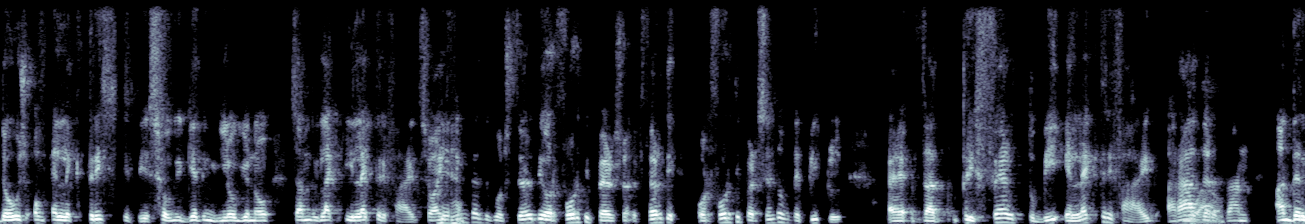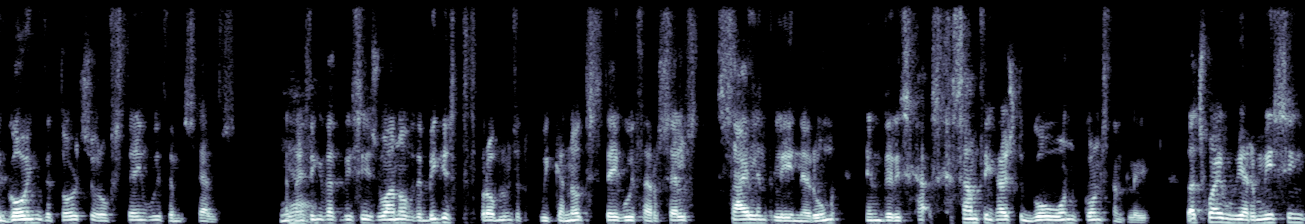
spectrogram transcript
dose of electricity. So you're getting, you know, something like electrified. So I yeah. think that it was 30 or 40 percent, 30 or 40 percent of the people uh, that preferred to be electrified rather wow. than undergoing the torture of staying with themselves. Yeah. And I think that this is one of the biggest problems that we cannot stay with ourselves silently in a room, and there is something has to go on constantly. That's why we are missing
